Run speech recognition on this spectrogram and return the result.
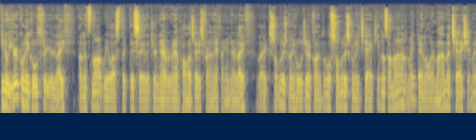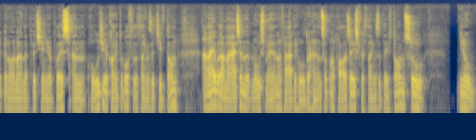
you know, you're going to go through your life, and it's not realistic to say that you're never going to apologize for anything in your life. Like, somebody's going to hold you accountable, somebody's going to check you. And as a man, it might be another man that checks you, it might be another man that puts you in your place and holds you accountable for the things that you've done. And I would imagine that most men have had to hold their hands up and apologize for things that they've done. So, you know,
